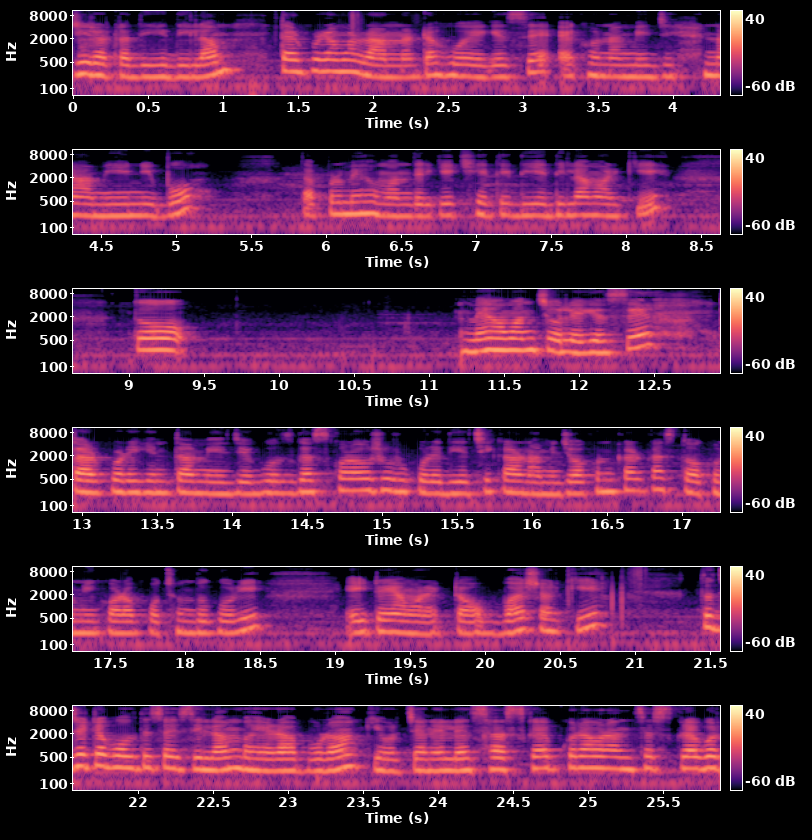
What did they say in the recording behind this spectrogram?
জিরাটা দিয়ে দিলাম। তারপরে আমার রান্নাটা হয়ে গেছে, এখন আমি যে নামিয়ে নিব। তারপর মেহমানদেরকে খেতে দিয়ে দিলাম আর কি। তো মেহমান চলে গেছে, তারপরে কিন্তু আমি যে গাছ করাও শুরু করে দিয়েছি, কারণ আমি যখনকার কাজ তখনই করা পছন্দ করি, এইটাই আমার একটা অভ্যাস আর কি। তো যেটা বলতে চাইছিলাম, ভাইয়েরা, আপুরা কেউ চ্যানেলে সাবস্ক্রাইব করে আবার আনসাবস্ক্রাইবার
